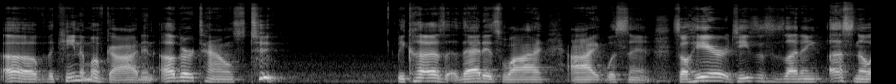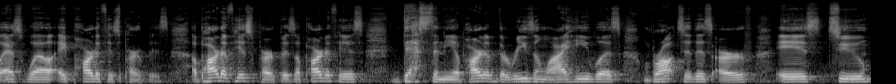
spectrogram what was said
of the kingdom of God in other towns too because that is why I was sent. So here, Jesus is letting us know as well a part of his purpose, a part of his purpose, a part of his destiny, a part of the reason why he was brought to this earth is to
